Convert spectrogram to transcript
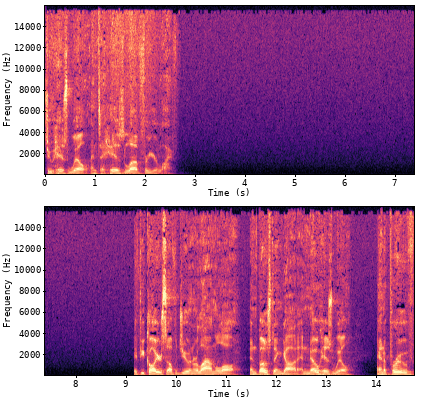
to His will and to His love for your life. If you call yourself a Jew and rely on the law and boast in God and know His will and approve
